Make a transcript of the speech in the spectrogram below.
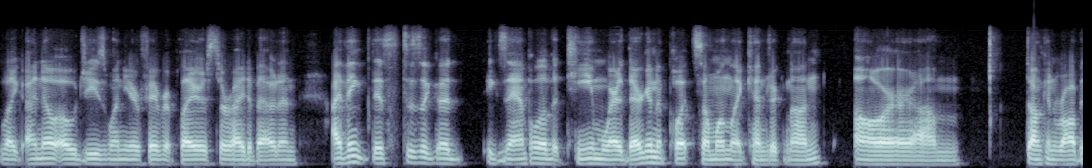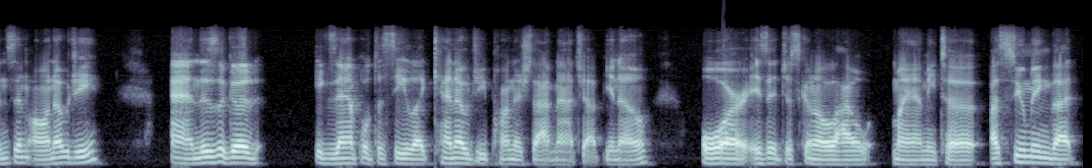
like I know OG's one of your favorite players to write about, and I think this is a good example of a team where they're going to put someone like Kendrick Nunn or um, Duncan Robinson on OG. And this is a good example to see like can OG punish that matchup, you know? Or is it just going to allow Miami to assuming that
